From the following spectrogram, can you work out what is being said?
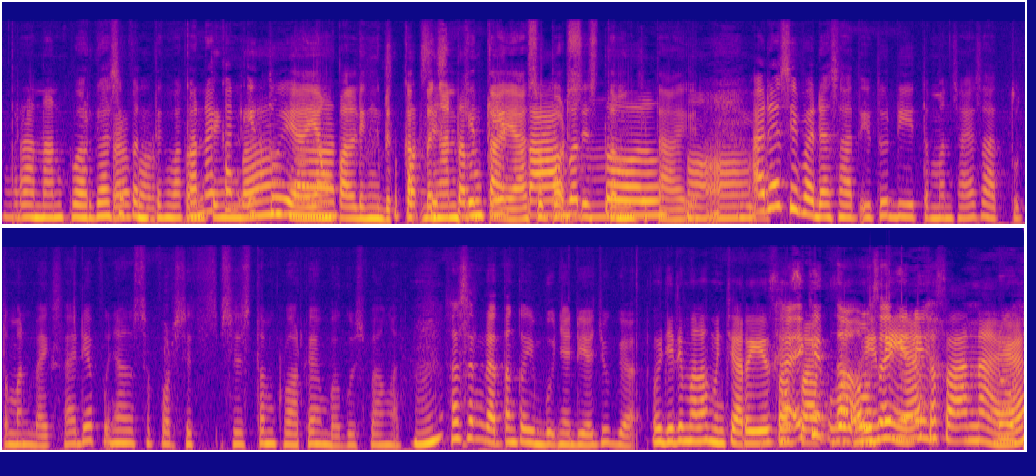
peranan keluarga sih penting banget karena penting kan itu ya banget. yang paling dekat dengan system kita, ya kita, support betul. system kita Heeh. ada sih pada saat itu di teman saya satu teman baik saya dia punya support sys- system keluarga yang bagus banget Hmm? saya sering datang ke ibunya dia juga Oh jadi malah mencari sosok gitu, ini ya ke sana ya.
